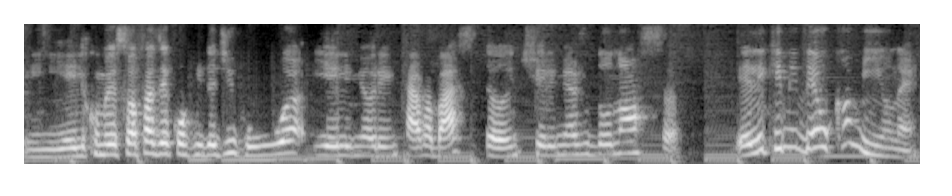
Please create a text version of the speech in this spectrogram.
E ele começou a fazer corrida de rua e ele me orientava bastante. Ele me ajudou, nossa, ele que me deu o caminho, né?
